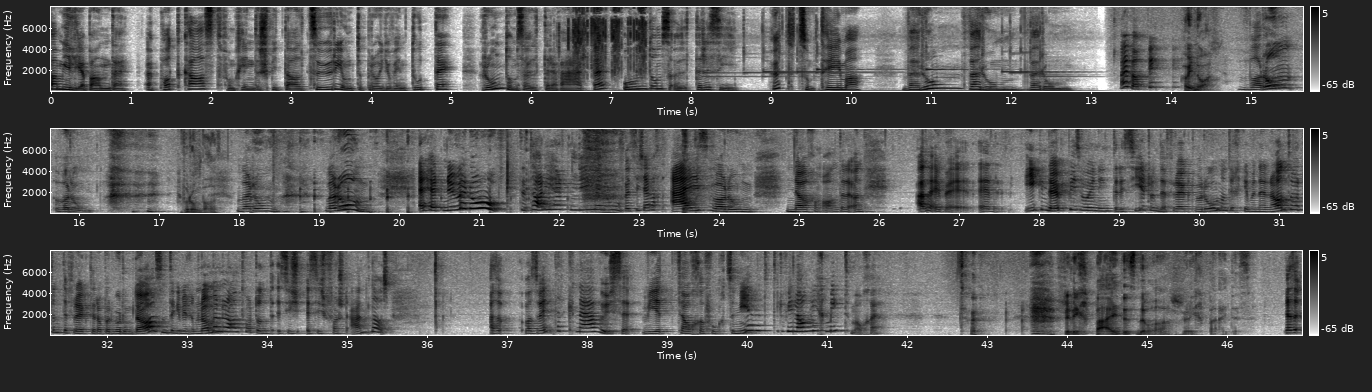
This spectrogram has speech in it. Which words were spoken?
Familienbande, ein Podcast vom Kinderspital Zürich und der Pro Juventute rund ums ältere Werden und ums ältere Sein. Heute zum Thema Warum, warum, warum? Hi Papi. Hi Noah. Warum, warum? Warum was? Warum? Warum? Er hört nicht mehr auf. Der Tani hört nicht mehr auf. Es ist einfach eins Warum nach dem anderen. Und also eben, er, irgendetwas, was ihn interessiert und er fragt warum und ich gebe ihm eine Antwort und dann fragt er aber warum das und dann gebe ich ihm nochmal eine Antwort und es ist, es ist fast endlos. Also, was will er genau wissen? Wie die Sachen funktionieren oder wie lange ich mitmache? vielleicht beides, Noah. Vielleicht beides. Also,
